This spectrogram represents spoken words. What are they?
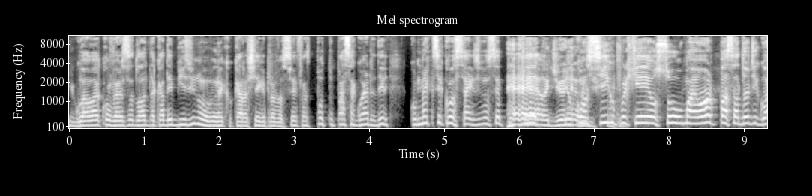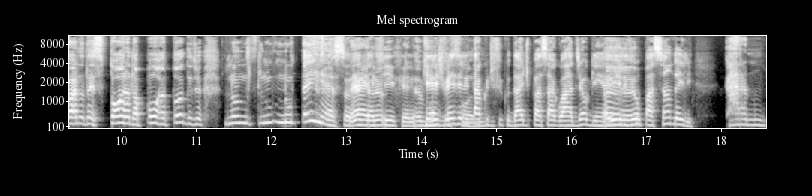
Igual a conversa do lado da academia de novo, né? Que o cara chega pra você e fala, pô, tu passa a guarda dele. Como é que você consegue? Se você. Porque É, o Júnior. eu consigo porque eu sou o maior passador de guarda da história da porra toda. Não, não tem essa, né, É, cara? ele fica. Ele, é porque às vezes ele tá foda. com dificuldade de passar a guarda de alguém. Aí ele Aham. vê eu passando, aí ele, cara, não,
